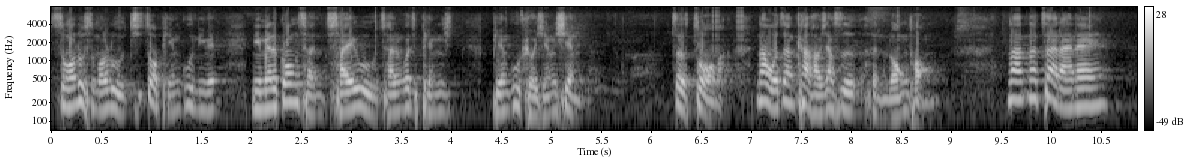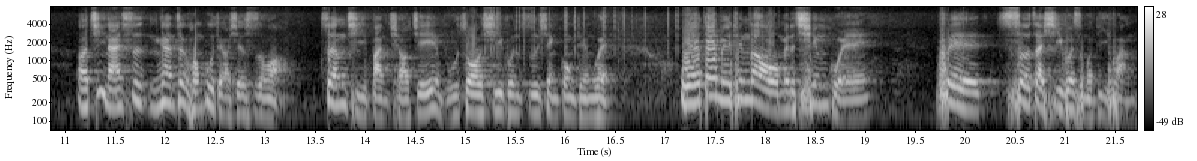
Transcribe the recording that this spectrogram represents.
什么路什么路去做评估，你们你们的工程财务才能够去评评估可行性，这做嘛。那我这样看好像是很笼统。那那再来呢？呃，既然是你看这个红布条写是什么？争取板桥捷运福州西昆支线公听会，我都没听到我们的轻轨会设在西昆什么地方。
